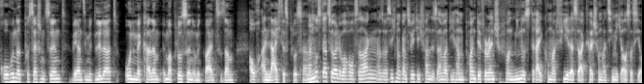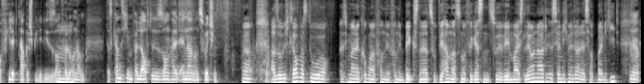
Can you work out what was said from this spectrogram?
pro 100 Possessions sind, während sie mit Lillard ohne McCallum immer Plus sind und mit beiden zusammen auch ein leichtes Plus haben. Man muss dazu halt aber auch sagen, also was ich noch ganz wichtig fand, ist einfach, die haben Point Differential von minus 3,4. Das sagt halt schon mal ziemlich aus, dass sie auch viele knappe Spiele die Saison verloren haben. Das kann sich im Verlauf der Saison halt ändern und switchen. Ja, also ich glaube, was du auch, also ich meine, guck mal von den, von den Bigs, ne, dazu, wir haben dazu nur vergessen zu erwähnen, Miles Leonard ist ja nicht mehr da, der ist auch bei den Heat. Ja.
